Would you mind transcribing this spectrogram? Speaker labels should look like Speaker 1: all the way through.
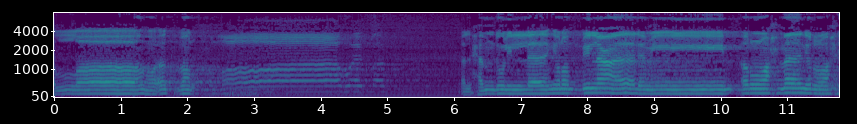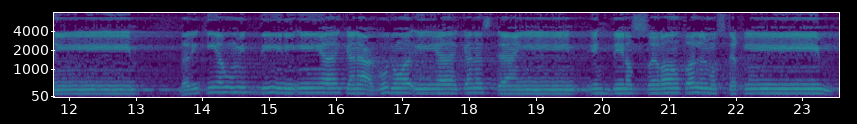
Speaker 1: الله أكبر.
Speaker 2: الله أكبر.
Speaker 1: الحمد لله رب العالمين. الرحمن الرحيم. ملك يوم الدين إياك نعبد وإياك نستعين. اهدنا الصراط المستقيم.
